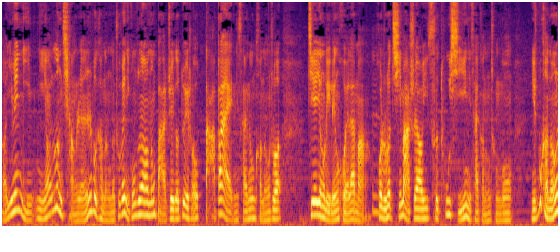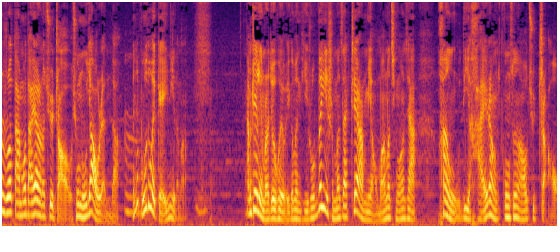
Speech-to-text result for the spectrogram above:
啊，因为你你要愣抢人是不可能的，除非你公孙敖能把这个对手打败，你才能可能说接应李陵回来嘛，或者说起码是要一次突袭，你才可能成功。你不可能是说大模大样的去找匈奴要人的，人家不会给你的嘛。那么这里面就会有一个问题，说为什么在这样渺茫的情况下，汉武帝还让公孙敖去找？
